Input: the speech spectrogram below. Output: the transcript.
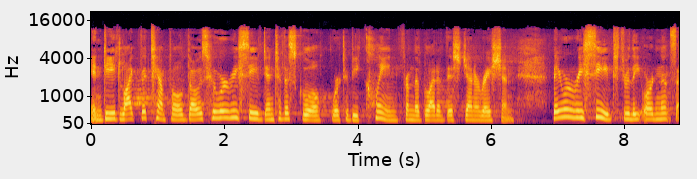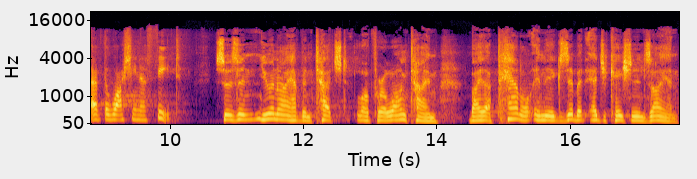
Indeed, like the temple, those who were received into the school were to be clean from the blood of this generation. They were received through the ordinance of the washing of feet. Susan, you and I have been touched for a long time by a panel in the exhibit Education in Zion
